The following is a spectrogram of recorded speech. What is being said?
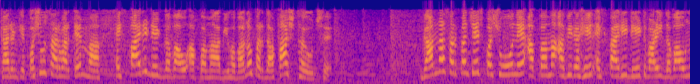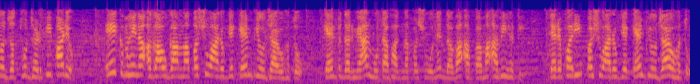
કારણ કે પશુ સારવાર કેમ્પમાં એક્સપાયરી ડેટ દવાઓ આપવામાં આવી હોવાનો પર્દાફાશ થયો છે. ગામના સરપંચે જ પશુઓને આપવામાં આવી રહેલ એક્સપાયરી ડેટ વાળી દવાઓનો જથ્થો ઝડપી પાડ્યો. એક મહિના અગાઉ ગામમાં પશુ આરોગ્ય કેમ્પ યોજાયો હતો. કેમ્પ દરમિયાન મોટાભાગના પશુઓને દવા આપવામાં આવી હતી. ત્યારે ફરી પશુ આરોગ્ય કેમ્પ યોજાયો હતો,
